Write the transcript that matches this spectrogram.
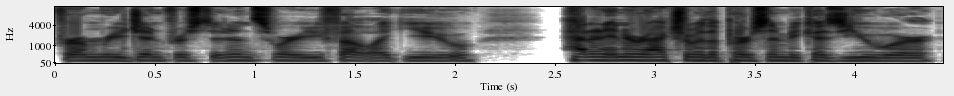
from Regen for Students where you felt like you had an interaction with a person because you were,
